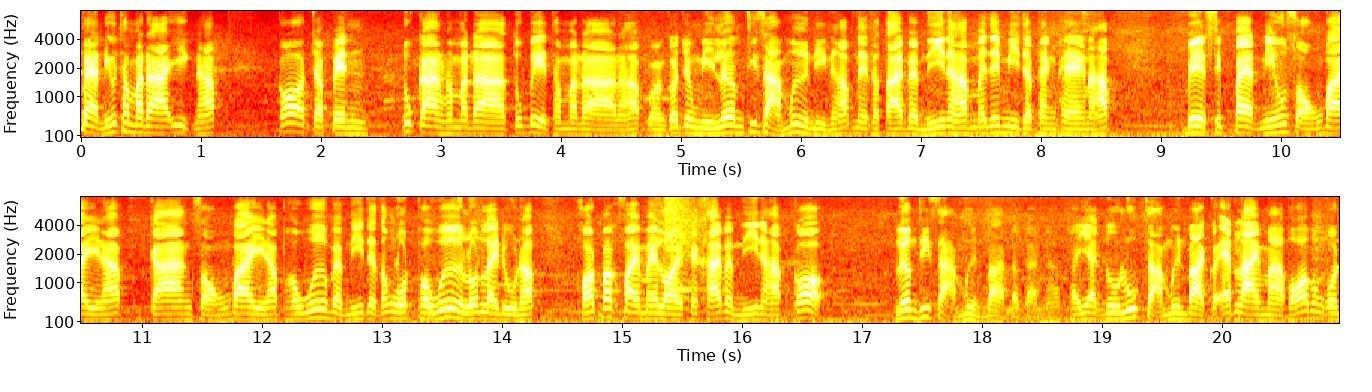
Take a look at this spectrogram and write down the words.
18 นิ้วธรรมดาอีกนะครับก็จะเป็นตู้กลางธรรมดาตู้เบสธรรมดานะครับมันก็จะมีเริ่มที่ 30,000อีกนะครับในสไตล์แบบนี้นะครับไม่ได้มีแต่แพงๆนะครับเบส 18 นิ้ว 2 ใบนะครับ กลาง 2 ใบนะครับ power แบบนี้แต่ต้องลด power ลดอะไรดูนะครับ คอร์สปลั๊กไฟไมลอยคล้ายๆแบบนี้นะครับ ก็ เริ่มที่ 30,000 บาทแล้วกันนะครับใครอยากดูรูป 30,000 บาทก็แอดไลน์มาเพราะว่าบางคน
